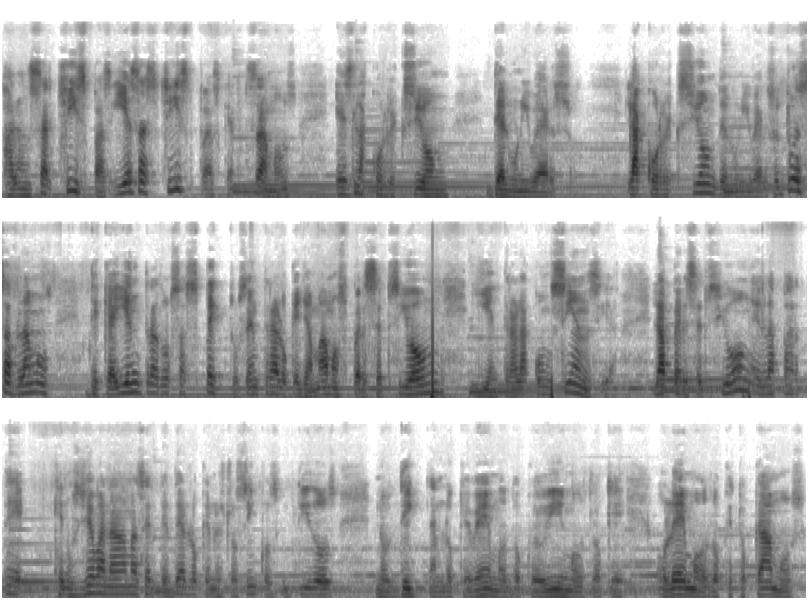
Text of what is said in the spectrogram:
a lanzar chispas. Y esas chispas que lanzamos es la corrección del universo, la corrección del universo. Entonces hablamos de que ahí entra dos aspectos, entra lo que llamamos percepción y entra la conciencia. La percepción es la parte que nos lleva nada más a entender lo que nuestros cinco sentidos nos dictan, lo que vemos, lo que oímos, lo que olemos, lo que tocamos.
